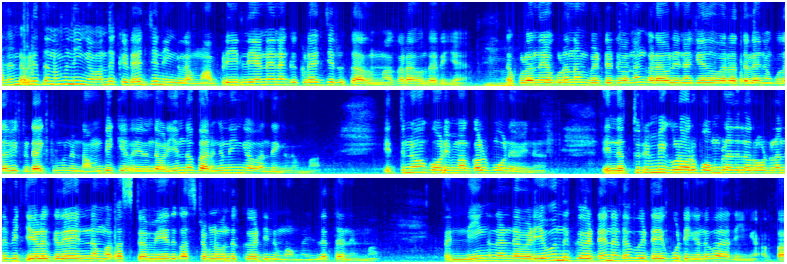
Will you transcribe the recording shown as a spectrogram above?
அதண்ட விடுத்தனமா நீங்க வந்து கிடைச்சினீங்களாம்மா. அப்படி இல்லையானு எனக்கு கிடைச்சிருக்காதும்மா கடவுள் அறிய. இந்த குழந்தைய கூட நான் விட்டுட்டு வந்தா கடவுள் எனக்கு ஏதோ வரதில்ல எனக்கு உதவி கிடைக்கும்னு நம்பிக்கையில இருந்தபடியே இந்த பாருங்க நீங்க வந்தீங்களம்மா. எத்தனையோ கோடி மக்கள் போடுவேன் என்ன திரும்பி கூட ஒரு பொம்பளை இதுல ரோட்ல இருந்து பிச்சை எடுக்குதே என்னம்மா கஷ்டம் ஏது கஷ்டம்னு வந்து கேட்டினுமாம்மா இல்லை தானேம்மா இப்போ நீங்கள் ரெண்ட வழியை வந்து கேட்டு என்னட்ட வீட்டையே கூட்டிக்கிட்டு வாரீங்க அப்போ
